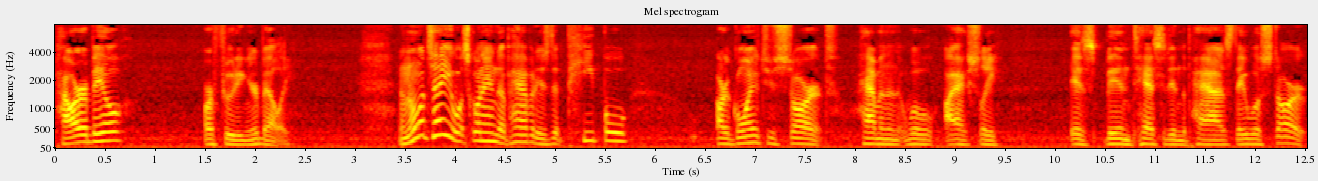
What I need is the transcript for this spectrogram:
power bill or food in your belly? And I'm going to tell you what's going to end up happening is that people are going to start having, well, actually, it's been tested in the past, they will start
